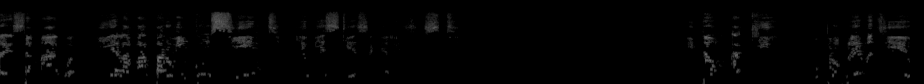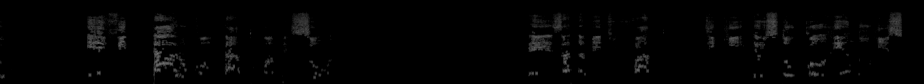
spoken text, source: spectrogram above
a essa mágoa e ela vá para o inconsciente e eu me esqueça que ela existe. Então, aqui, o problema de eu evitar o contato com a pessoa é exatamente o fato de que eu estou correndo o risco.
